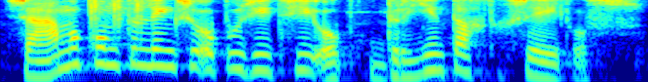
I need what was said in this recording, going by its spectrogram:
Samen komt de linkse oppositie op 83 zetels.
